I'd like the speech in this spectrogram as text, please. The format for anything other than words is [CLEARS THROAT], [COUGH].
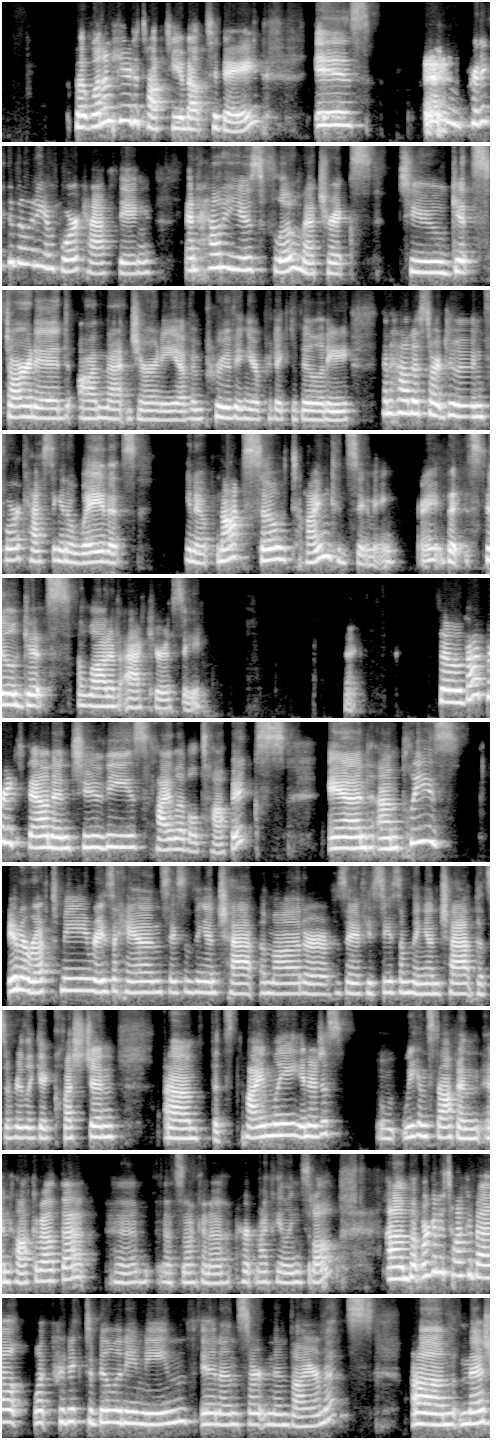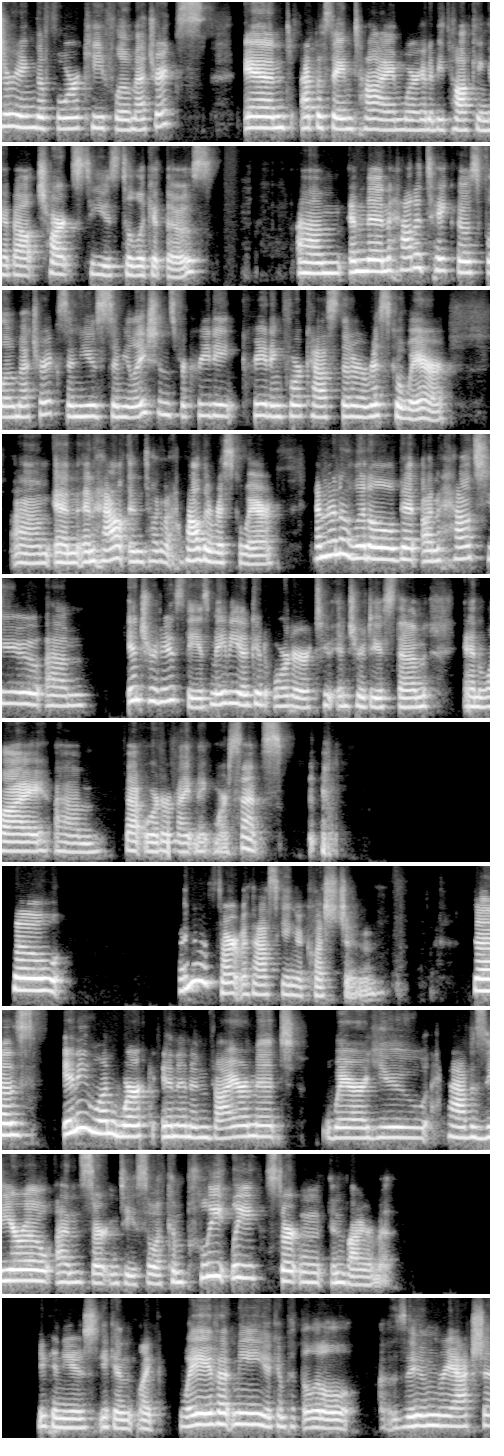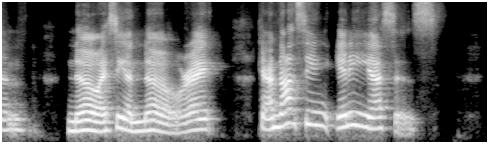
But what I'm here to talk to you about today is [CLEARS THROAT] predictability and forecasting and how to use flow metrics to get started on that journey of improving your predictability and how to start doing forecasting in a way that's, you know, not so time consuming, right? But still gets a lot of accuracy. Okay. So that breaks down into these high level topics. And um, please interrupt me, raise a hand, say something in chat, Ahmad, or say if you see something in chat that's a really good question um, that's timely, you know, just we can stop and, and talk about that. Uh, that's not going to hurt my feelings at all. Um, but we're going to talk about what predictability means in uncertain environments, um, measuring the four key flow metrics. And at the same time, we're going to be talking about charts to use to look at those. Um, and then how to take those flow metrics and use simulations for creating, creating forecasts that are risk aware um, and, and how and talk about how they're risk aware and then a little bit on how to um, introduce these, maybe a good order to introduce them and why um, that order might make more sense. so I'm going to start with asking a question. Does anyone work in an environment where you have zero uncertainty, so a completely certain environment? You can use, you can like wave at me, you can put the little uh, Zoom reaction. No, I see a no, right? Okay, I'm not seeing any yeses.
